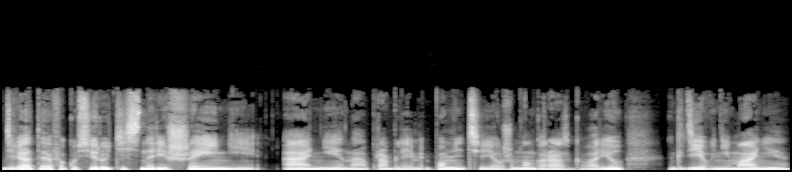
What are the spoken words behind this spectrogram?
Девятое. Фокусируйтесь на решении, а не на проблеме. Помните, я уже много раз говорил, где внимание,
